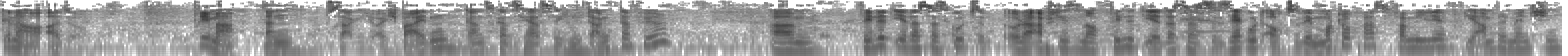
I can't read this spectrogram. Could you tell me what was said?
Genau, also prima. Dann sage ich euch beiden ganz, ganz herzlichen Dank dafür. Ähm, findet ihr, dass das gut, oder abschließend noch, findet ihr, dass das sehr gut auch zu dem Motto passt, Familie, die Ampelmännchen?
